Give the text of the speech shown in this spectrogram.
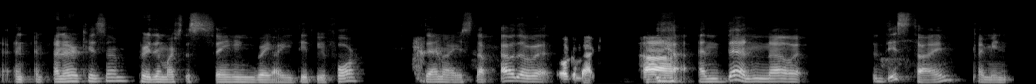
an, an anarchism, pretty much the same way I did before. Then I snapped out of it. Welcome back. Uh, yeah, and then now this time, I mean,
